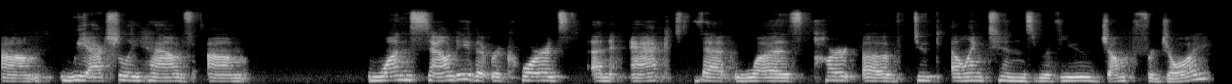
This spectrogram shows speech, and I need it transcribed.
Um, we actually have um, one soundie that records an act that was part of Duke Ellington's revue Jump for Joy.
